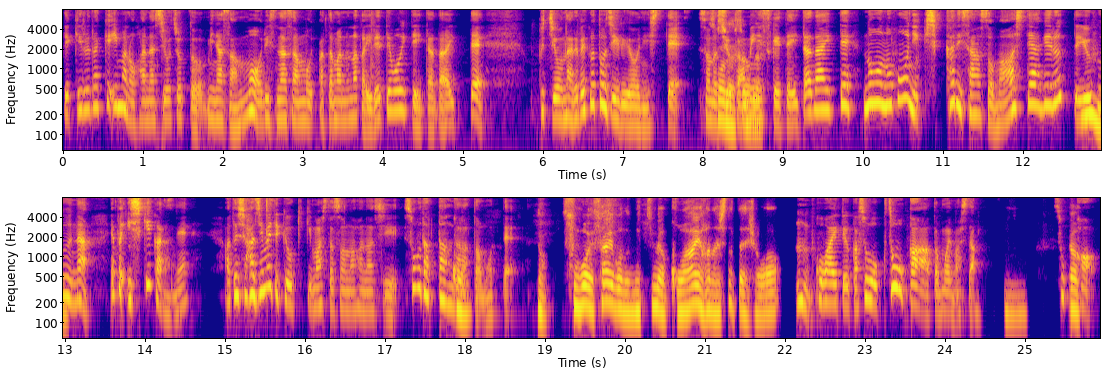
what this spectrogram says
できるだけ今のお話をちょっと皆さんもリスナーさんも頭の中入れておいていただいて、口をなるべく閉じるようにして、その習慣を身につけていただいて、脳の方にしっかり酸素を回してあげるっていう風な、やっぱり意識からね、私初めて今日聞きました、その話。そうだったんだと思って。すごい、最後の三つ目は怖い話だったでしょ、うん、怖いというか、そう、そうかと思いました。うん、そっか。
